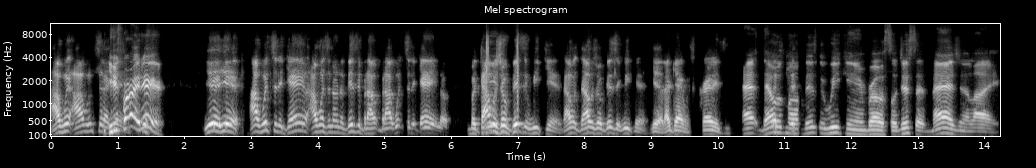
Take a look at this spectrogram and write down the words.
I went. I went to that. You probably there. Yeah, yeah. I went to the game. I wasn't on a visit, but I but I went to the game though. But that was your visit weekend. That was that was your visit weekend. Yeah, that game was crazy. That that was my visit weekend, bro. So just imagine like,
